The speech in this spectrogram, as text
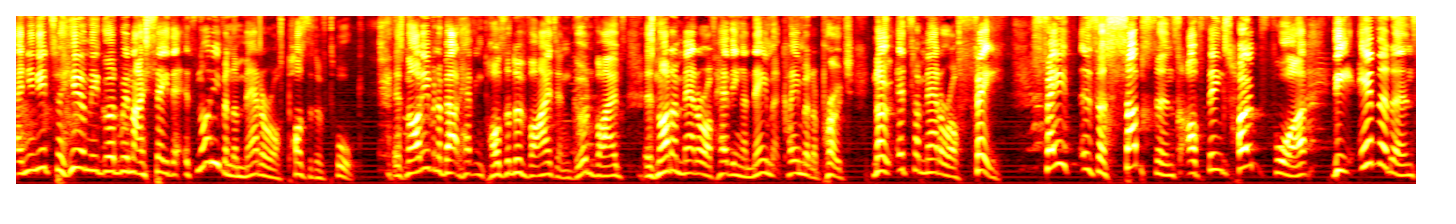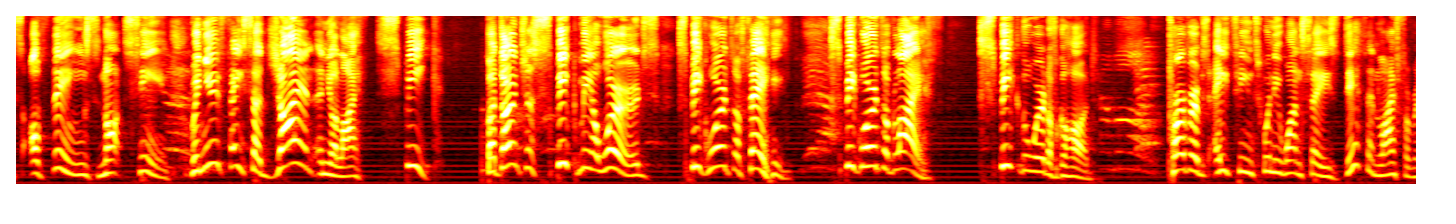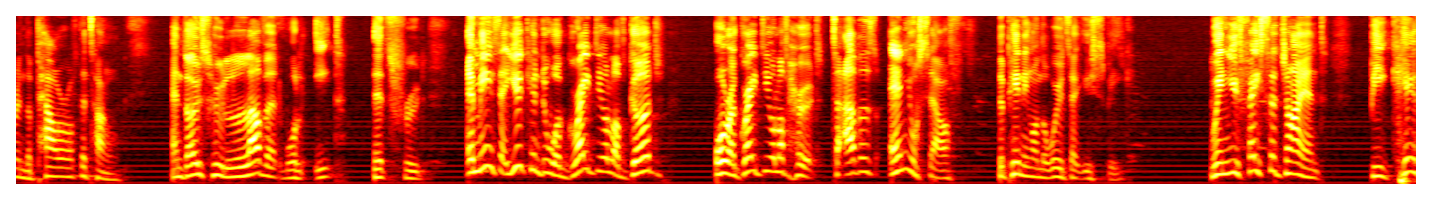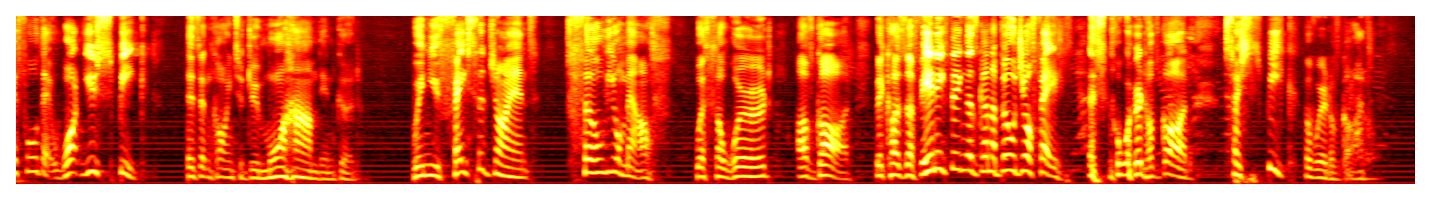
And you need to hear me good when I say that it's not even a matter of positive talk. It's not even about having positive vibes and good vibes. It's not a matter of having a name it, claim it approach. No, it's a matter of faith. Faith is a substance of things hoped for, the evidence of things not seen. When you face a giant in your life, speak. But don't just speak mere words, speak words of faith, speak words of life, speak the word of God. Proverbs 18 21 says, Death and life are in the power of the tongue and those who love it will eat its fruit. It means that you can do a great deal of good or a great deal of hurt to others and yourself, depending on the words that you speak. When you face a giant, be careful that what you speak isn't going to do more harm than good. When you face a giant, fill your mouth with the word of God. Because if anything is going to build your faith, it's the word of God. So speak the word of God.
